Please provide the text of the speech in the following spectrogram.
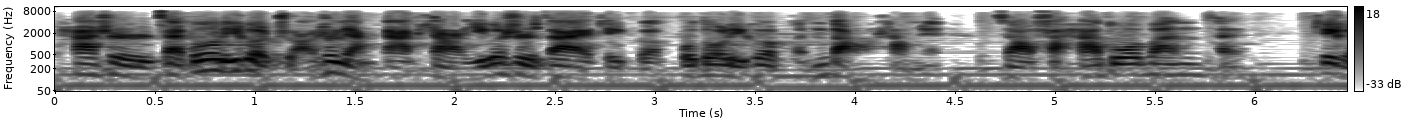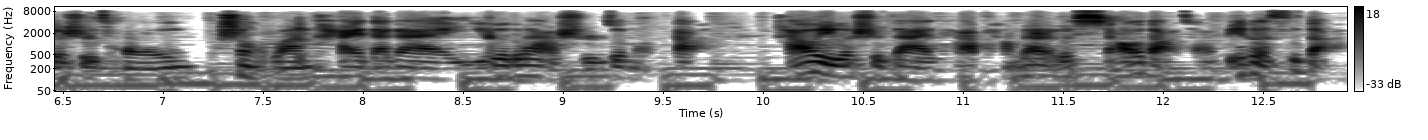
它是在波多黎各主要是两大片儿，一个是在这个波多黎各本岛上面叫法哈多湾，在这个是从圣胡安开大概一个多小时就能到，还有一个是在它旁边有个小岛叫别克斯岛。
